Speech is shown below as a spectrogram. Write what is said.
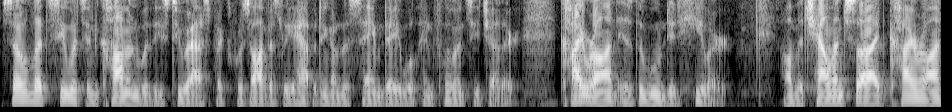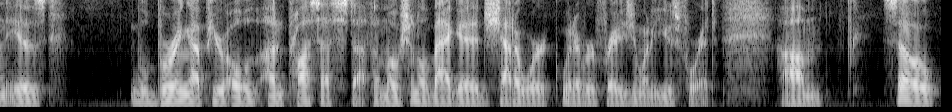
So let's see what's in common with these two aspects, which obviously happening on the same day will influence each other. Chiron is the wounded healer. On the challenge side, Chiron is will bring up your old unprocessed stuff, emotional baggage, shadow work, whatever phrase you want to use for it. Um, so,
